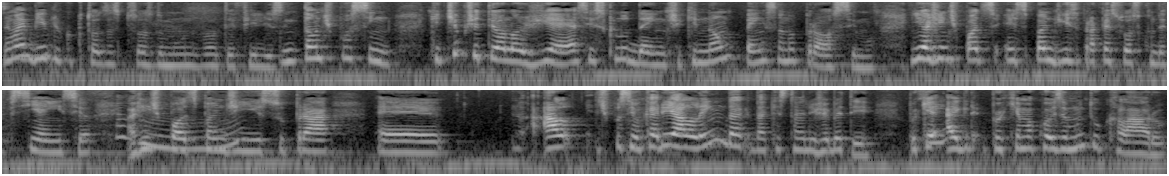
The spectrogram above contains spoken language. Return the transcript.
Não é bíblico que todas as pessoas do mundo vão ter filhos. Então, tipo assim, que tipo de teologia é essa excludente, que não pensa no próximo? E a gente pode expandir isso para pessoas com deficiência, a gente pode expandir isso pra. é, a- tipo assim, eu quero ir além da, da questão LGBT. Porque, a porque uma coisa muito claro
